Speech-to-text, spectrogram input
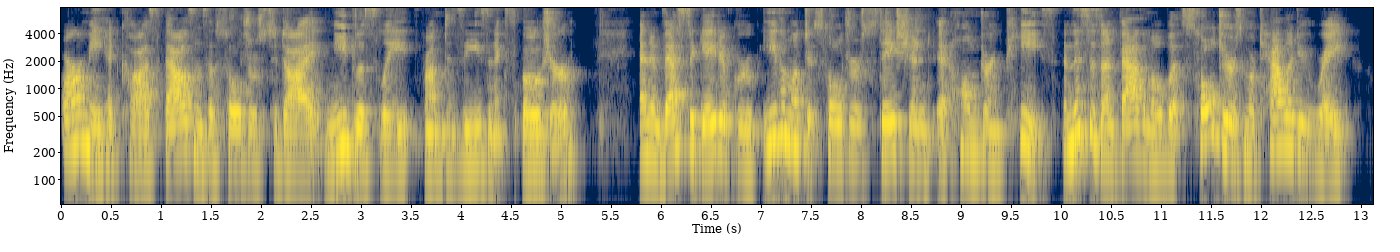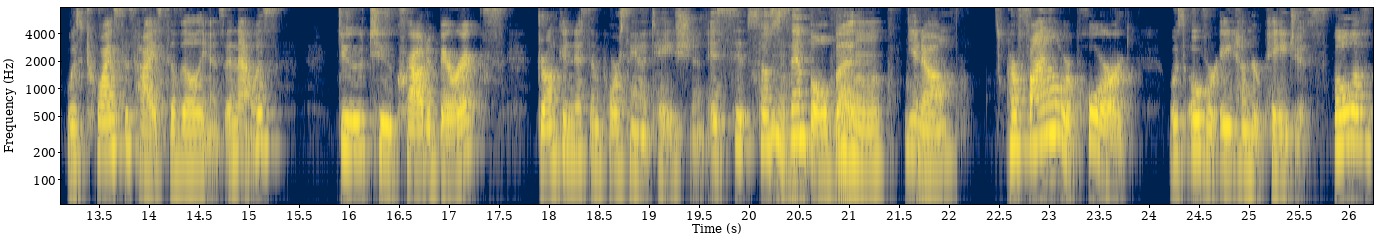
army had caused thousands of soldiers to die needlessly from disease and exposure. An investigative group even looked at soldiers stationed at home during peace. And this is unfathomable, but soldiers' mortality rate was twice as high as civilians. And that was due to crowded barracks, drunkenness, and poor sanitation. It's, it's so hmm. simple, but mm-hmm. you know, her final report was over 800 pages, full of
